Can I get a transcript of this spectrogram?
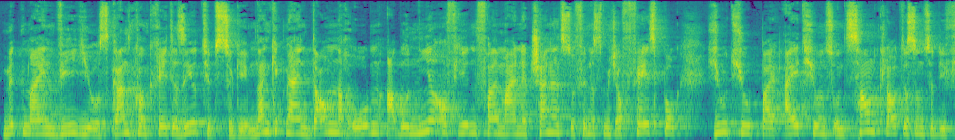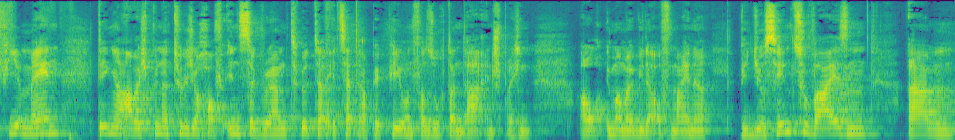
mit meinen Videos ganz konkrete SEO-Tipps zu geben, dann gib mir einen Daumen nach oben, abonniere auf jeden Fall meine Channels. Du findest mich auf Facebook, YouTube, bei iTunes und Soundcloud. Das sind so die vier Main-Dinge, aber ich bin natürlich auch auf Instagram, Twitter etc. pp. und versuche dann da entsprechend auch immer mal wieder auf meine Videos hinzuweisen. Ähm,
